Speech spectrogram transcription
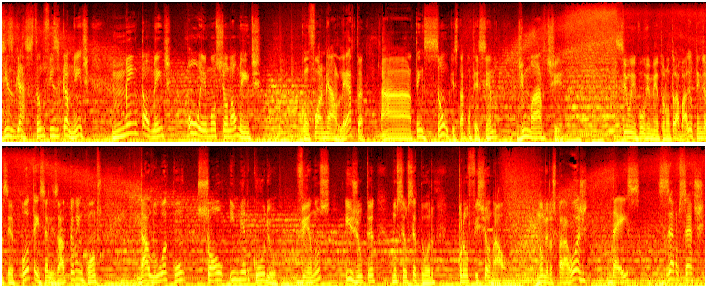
desgastando fisicamente, mentalmente ou emocionalmente. Conforme alerta a tensão que está acontecendo de Marte. Seu envolvimento no trabalho tende a ser potencializado pelo encontro da Lua com Sol e Mercúrio, Vênus e Júpiter no seu setor profissional. Números para hoje: 10, 07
